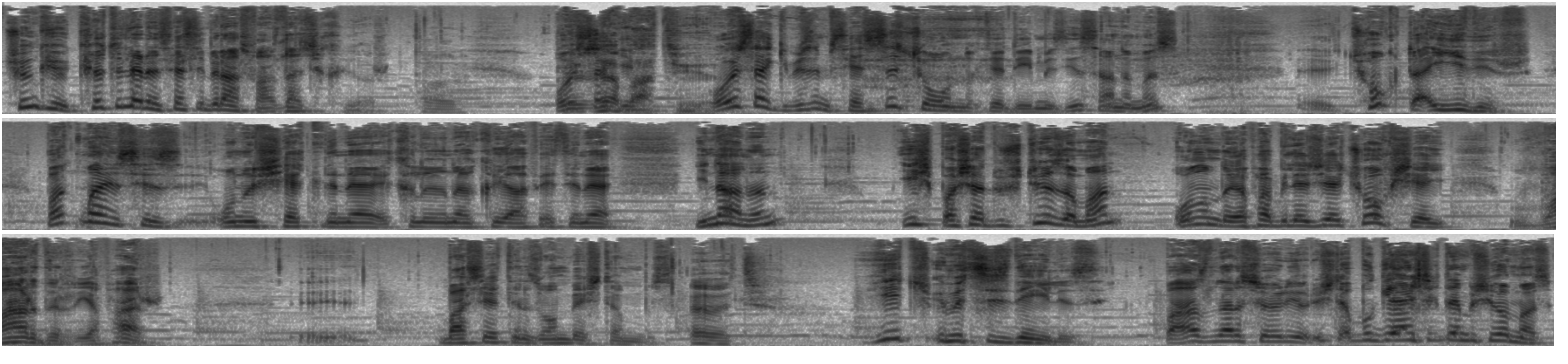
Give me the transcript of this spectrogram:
Çünkü kötülerin sesi biraz fazla çıkıyor. Doğru. Oysa Göze ki, batıyor. oysa ki bizim sessiz çoğunluk dediğimiz insanımız e, çok da iyidir. Bakmayın siz onun şekline, kılığına, kıyafetine. İnanın iş başa düştüğü zaman onun da yapabileceği çok şey vardır, yapar. E, bahsettiniz 15 Temmuz. Evet. Hiç ümitsiz değiliz. Bazıları söylüyor işte bu gençlikten bir şey olmaz.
